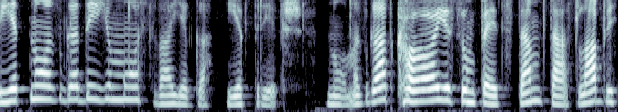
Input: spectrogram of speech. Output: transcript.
Pietnos gadījumos vajag iepriekš nomazgāt kājas, un pēc tam tās labi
